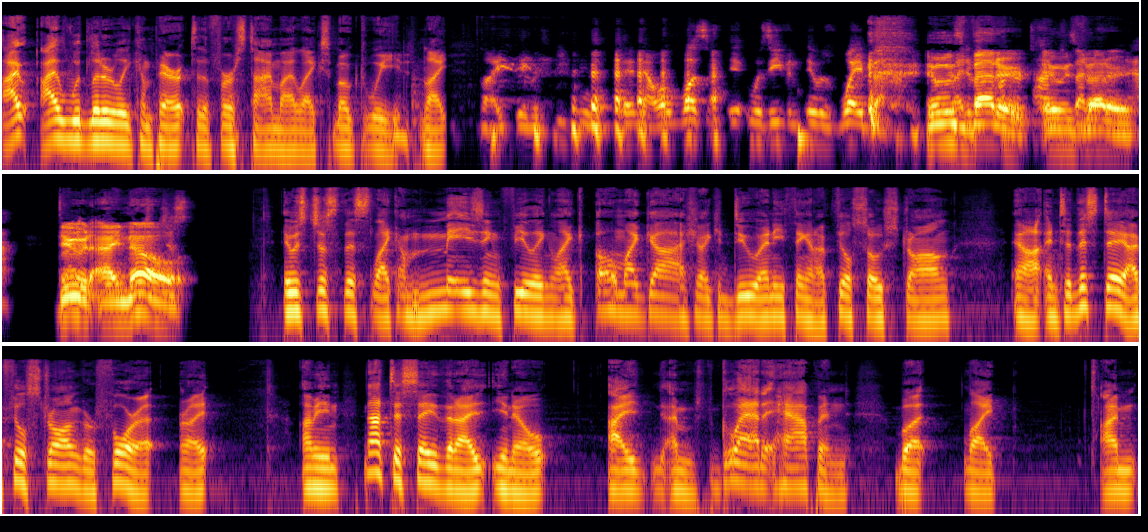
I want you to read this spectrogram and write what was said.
I I would literally compare it to the first time I like smoked weed. Like Like it was equal. no, it wasn't. It was even. It was way better. it was right? better 100 times it was than better dude Like, i it was know just- it was just this like amazing feeling, like oh my gosh, I could do anything, and I feel so strong. Uh, and to this day, I feel stronger for it. Right? I mean, not to say that I you know I I'm glad it happened, but like I'm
